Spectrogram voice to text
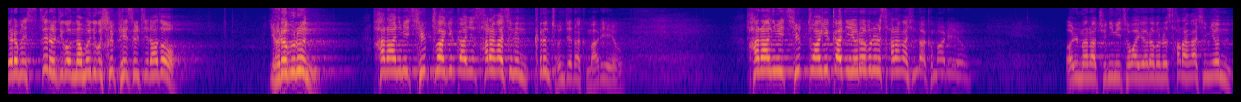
여러분 쓰러지고 넘어지고 실패했을지라도 여러분은 하나님이 질투하기까지 사랑하시는 그런 존재라 그 말이에요. 하나님이 질투하기까지 여러분을 사랑하신다 그 말이에요. 얼마나 주님이 저와 여러분을 사랑하시면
